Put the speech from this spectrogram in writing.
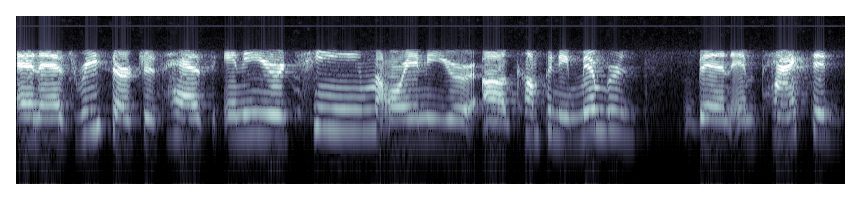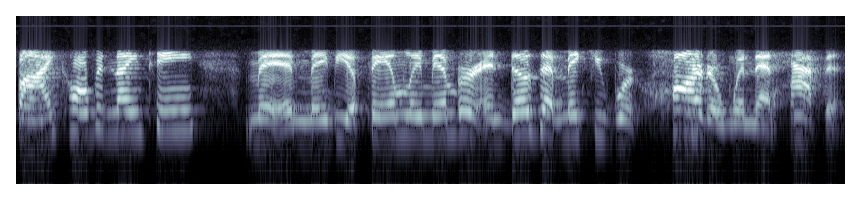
and as researchers, has any of your team or any of your uh, company members been impacted by COVID 19, maybe a family member, and does that make you work harder when that happens?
